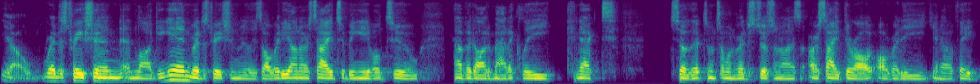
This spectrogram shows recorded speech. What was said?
you know, registration and logging in. Registration really is already on our site, so being able to have it automatically connect so that when someone registers on our site, they're all already, you know, they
